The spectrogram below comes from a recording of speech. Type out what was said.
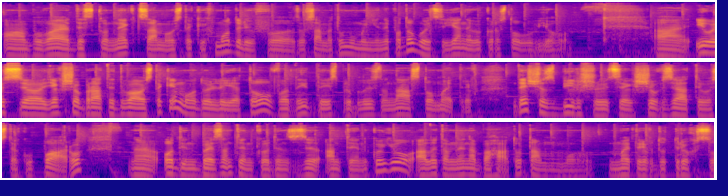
а, буває дисконект саме ось таких модулів. о, то саме тому мені не подобається, я не використовував його. А, і ось, е, якщо брати два ось такі модулі, то вони десь приблизно на 100 метрів. Дещо збільшується, якщо взяти ось таку пару. Е, Один без антенки, один з антенкою, але там не набагато, там метрів до 300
